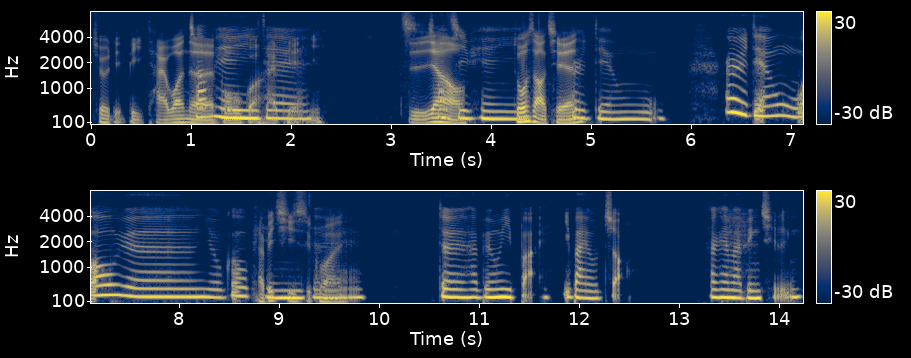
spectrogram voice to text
就比台湾的博物馆还便宜，便宜只要多少钱？二点五，二点五欧元，有够便宜，台币七十块，对，还不用一百，一百有找，还可以买冰淇淋。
